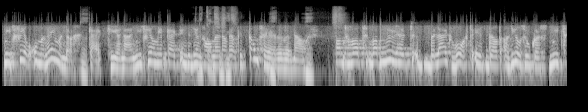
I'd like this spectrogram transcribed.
niet veel ondernemender kijkt hiernaar. Niet veel meer kijkt in de zin de van nou, welke kansen hebben we nou. Want wat, wat nu het beleid wordt, is dat asielzoekers niet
